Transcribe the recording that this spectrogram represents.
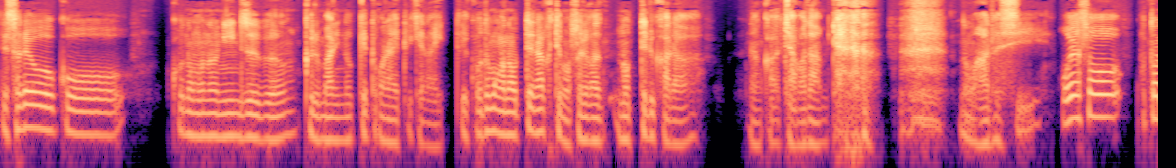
で、それをこう、子供の人数分車に乗っけとかないといけない。で、子供が乗ってなくてもそれが乗ってるから、なんか邪魔だみたいな のもあるし、およそ大人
